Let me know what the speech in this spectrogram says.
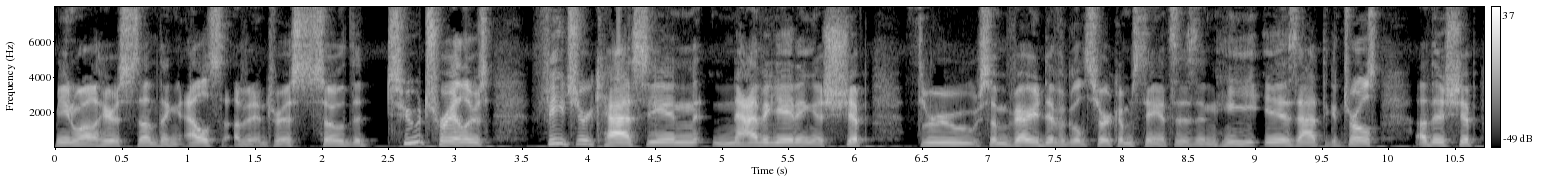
Meanwhile, here's something else of interest. So the two trailers feature Cassian navigating a ship through some very difficult circumstances, and he is at the controls of this ship.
